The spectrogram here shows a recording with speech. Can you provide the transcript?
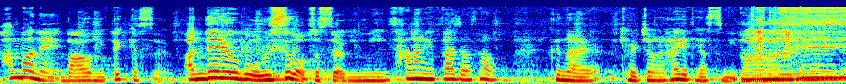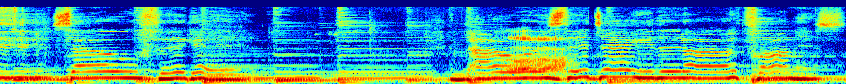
한 번에 마음이 뺏겼어요. 안 데려고 올 수가 없었어요. 이미 사랑에 빠져서 그날 결정을 하게 되었습니다. So forget. And that was the day that I promised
